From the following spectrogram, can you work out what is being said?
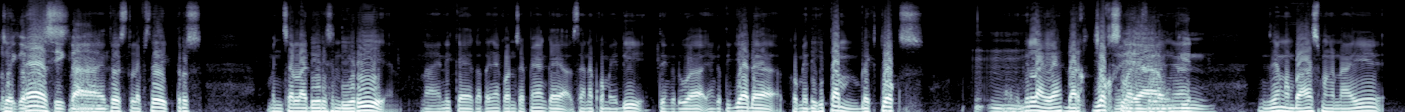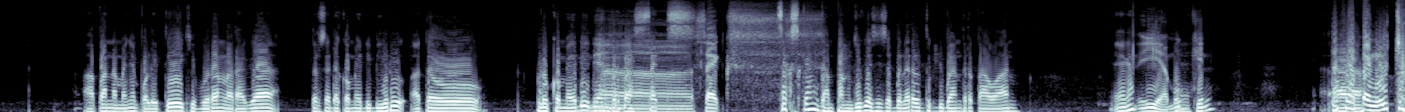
Jackass fisik nah itu slapstick terus mencela diri sendiri nah ini kayak katanya konsepnya kayak stand up comedy itu yang kedua. Yang ketiga ada komedi hitam black jokes. Nah, inilah ya dark jokes lah Iya, istilahnya. mungkin. Ini yang membahas mengenai apa namanya politik hiburan olahraga. Terus ada komedi biru atau blue comedy ini yang berbahas Nah, seks. Seks. seks kan gampang juga sih sebenarnya untuk dibahan tertawaan ya kan? Iya, mungkin. Tapi Eh, apa yang lucu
